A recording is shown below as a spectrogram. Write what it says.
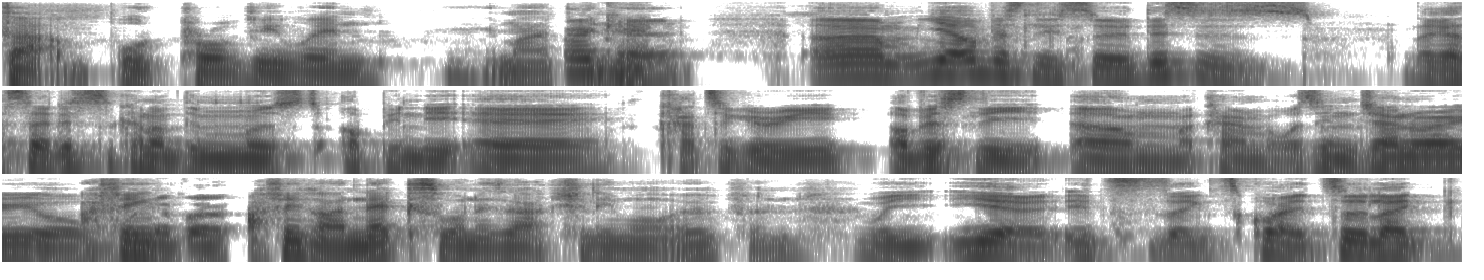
that would probably win in my opinion. okay. Um, yeah, obviously. So, this is, like I said, this is kind of the most up in the air category. Obviously, um, I can't remember, was it in January or I think whenever? I think our next one is actually more open. We, yeah, it's like, it's quite. So, like,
